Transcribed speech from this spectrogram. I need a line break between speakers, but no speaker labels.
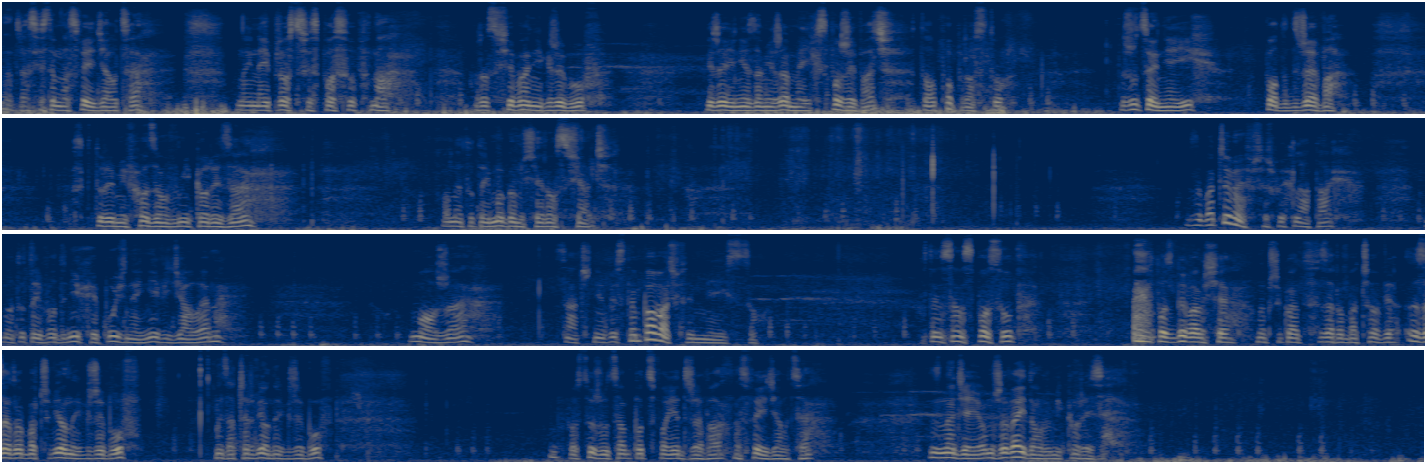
No teraz jestem na swojej działce. No i najprostszy sposób na rozsiewanie grzybów, jeżeli nie zamierzamy ich spożywać, to po prostu rzucenie ich pod drzewa, z którymi wchodzą w mikoryzę. One tutaj mogą się rozsiać. Zobaczymy w przyszłych latach, bo tutaj wodnichy późnej nie widziałem. Może zacznie występować w tym miejscu. W ten sam sposób pozbywam się na przykład zarobaczywionych grzybów, zaczerwionych grzybów. Po prostu rzucam pod swoje drzewa na swojej działce z nadzieją, że wejdą w mikoryzę.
